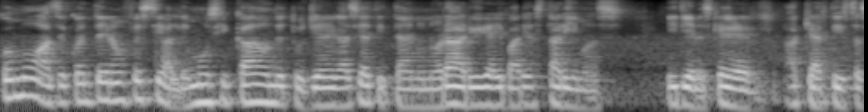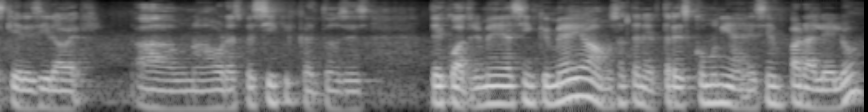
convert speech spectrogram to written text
como hace cuenta ir a un festival de música donde tú llegas y a ti te dan un horario y hay varias tarimas y tienes que ver a qué artistas quieres ir a ver a una hora específica, entonces de cuatro y media a cinco y media vamos a tener tres comunidades en paralelo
